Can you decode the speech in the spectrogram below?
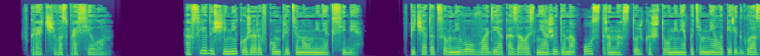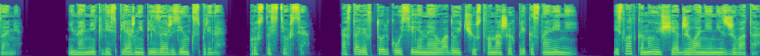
— вкратчиво спросил он. А в следующий миг уже рывком притянул меня к себе. Впечататься в него в воде оказалось неожиданно остро настолько, что у меня потемнело перед глазами. И на миг весь пляжный пейзаж Зингспреда просто стерся, оставив только усиленное водой чувство наших прикосновений и сладко ноющее от желания низ живота.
